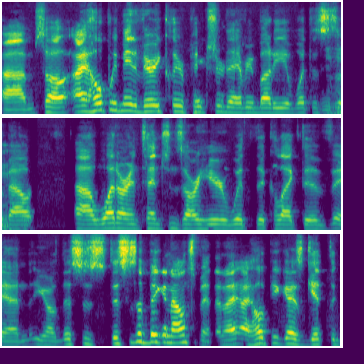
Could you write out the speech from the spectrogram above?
Um, so I hope we made a very clear picture to everybody of what this is Mhm. about, uh, what our intentions are here with the collective, and you know this is this is a big announcement, and I, I hope you guys get the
